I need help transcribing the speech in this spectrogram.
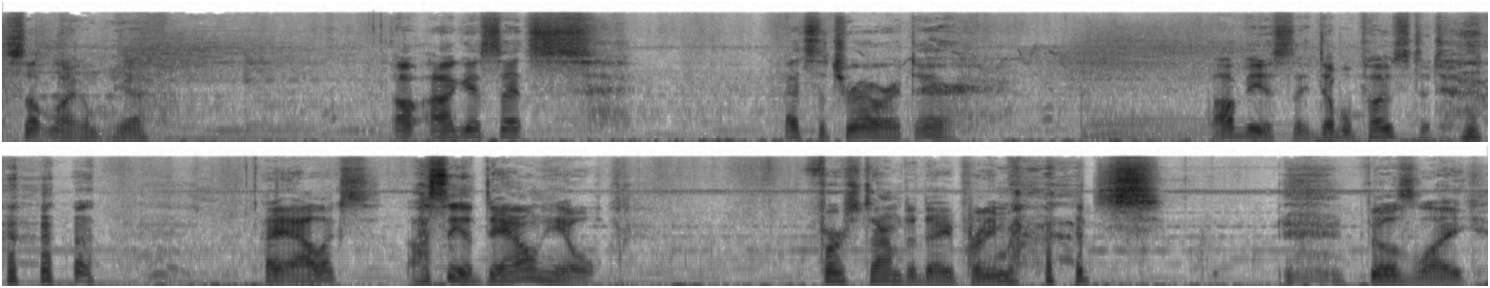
Something like them, yeah. Oh, I guess that's that's the trail right there. Obviously, double posted. hey, Alex, I see a downhill. First time today, pretty much. Feels like.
